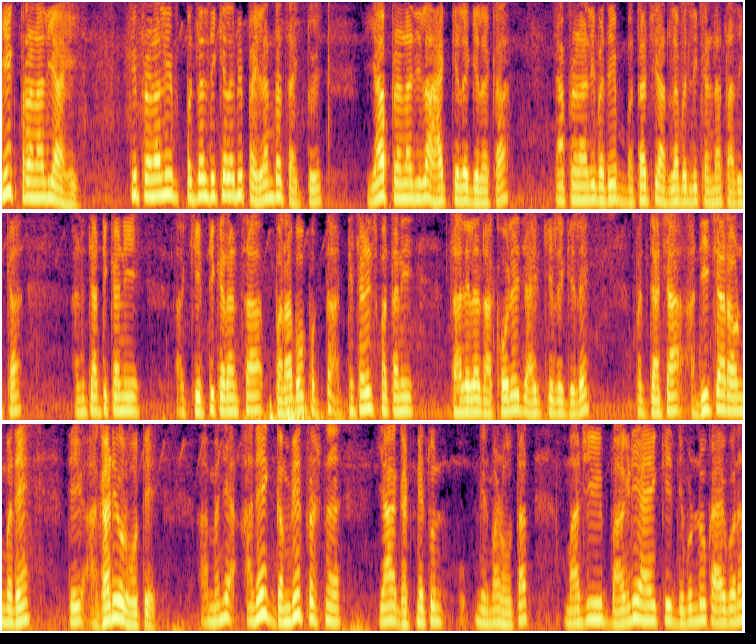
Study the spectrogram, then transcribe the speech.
ही एक प्रणाली आहे. ती प्रणालीबद्दल देखील मी पहिल्यांदाच ऐकतोय. या प्रणालीला हॅक केलं गेलं का? या प्रणालीमध्ये मताची अदलाबदली करण्यात आली का? आणि त्या ठिकाणी कीर्तिकरांचा कीर्तीकरांचा पराभव फक्त अठ्ठेचाळीस मतांनी झालेला दाखवले जाहीर केलं गेले. पण त्याच्या आधीच्या राऊंडमध्ये ते आघाडीवर होते. म्हणजे अनेक गंभीर प्रश्न या घटनेतून निर्माण होतात. माझी मागणी आहे की निवडणूक आयोगानं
